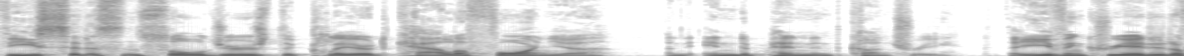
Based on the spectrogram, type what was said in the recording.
These citizen soldiers declared California an independent country. They even created a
